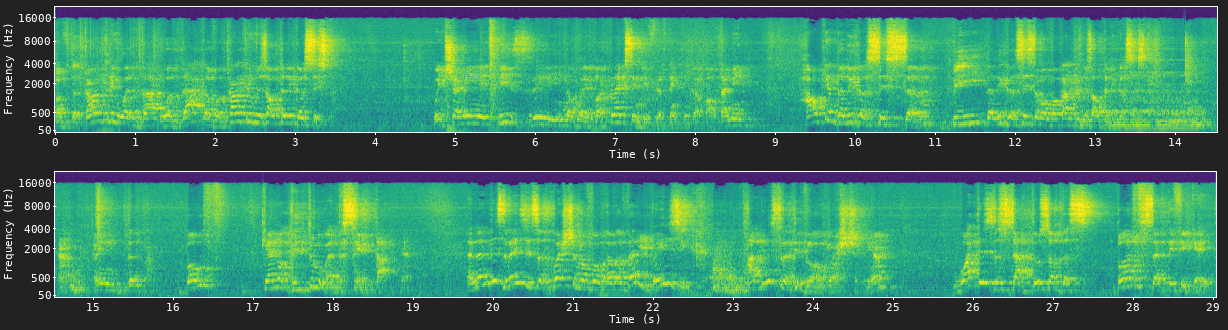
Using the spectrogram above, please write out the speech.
of the country was that, was that of a country without a legal system. Which, I mean, it is really, in a way, perplexing if you're thinking about. I mean, how can the legal system be the legal system of a country without a legal system? Yeah? I mean, the, both cannot be true at the same time. Yeah? And then this raises a question of a, of a very basic administrative law question. Yeah? What is the status of the birth certificate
